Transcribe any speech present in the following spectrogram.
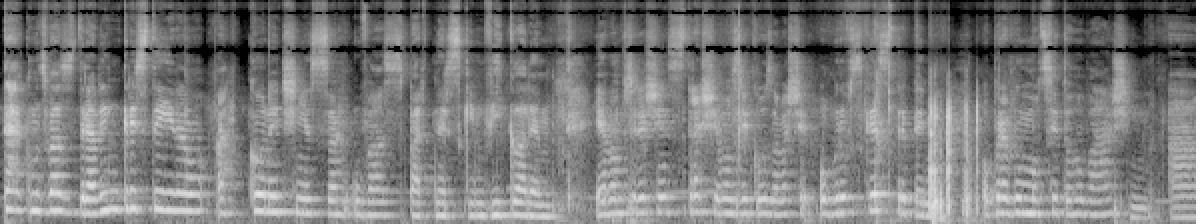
Tak moc vás zdravím, Kristýno, a konečně jsem u vás s partnerským výkladem. Já vám především strašně moc děkuji za vaše obrovské strpení. Opravdu moc si toho vážím. A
